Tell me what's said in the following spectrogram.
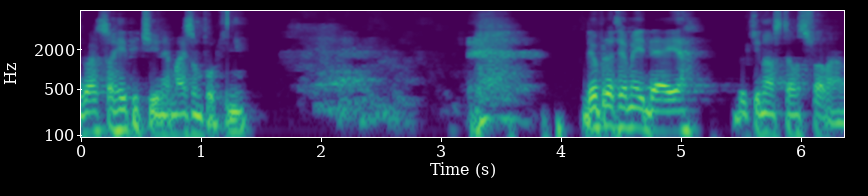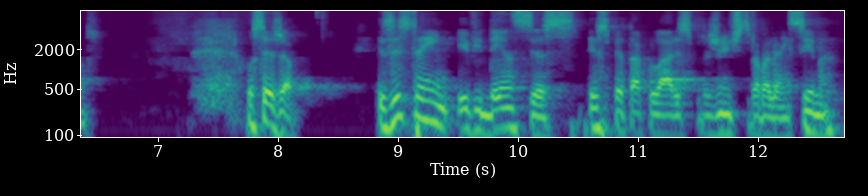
Agora é só repetir, né? Mais um pouquinho. Deu para ter uma ideia do que nós estamos falando. Ou seja, Existem evidências espetaculares para a gente trabalhar em cima?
